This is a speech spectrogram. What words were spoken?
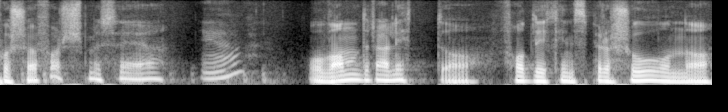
på Sjøfartsmuseet Ja. og vandra litt og fått litt inspirasjon og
